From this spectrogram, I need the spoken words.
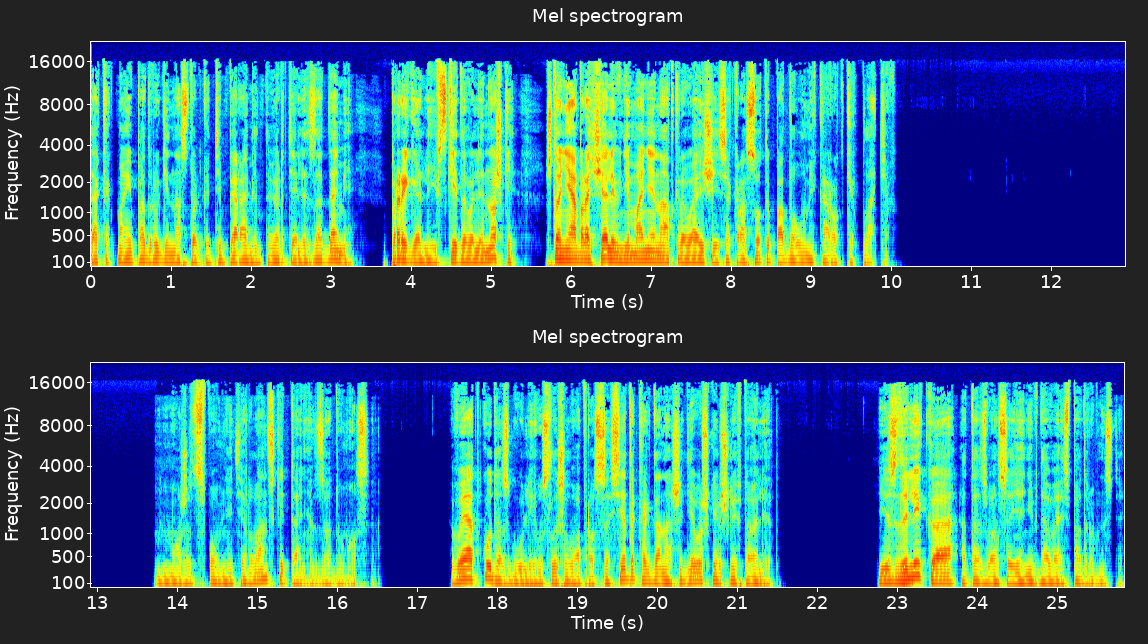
так как мои подруги настолько темпераментно вертели задами, прыгали и вскидывали ножки, что не обращали внимания на открывающиеся красоты подолами коротких платьев. Может, вспомнить ирландский танец, задумался. «Вы откуда с Гулей?» — услышал вопрос соседа, когда наши девушки ушли в туалет. «Издалека», — отозвался я, не вдаваясь в подробности.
